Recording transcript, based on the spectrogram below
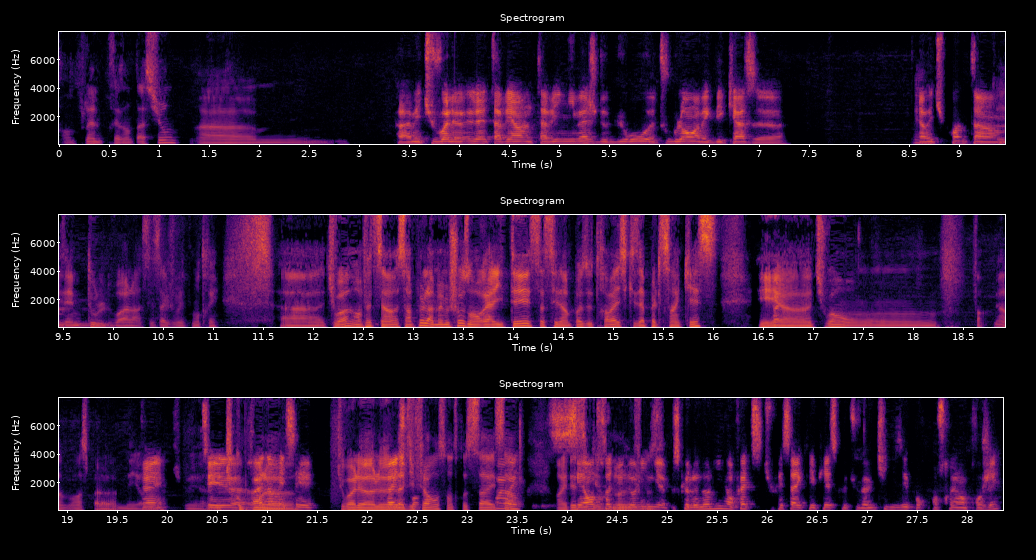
en pleine présentation. Euh, Ah, mais tu vois, tu avais, une image de bureau tout blanc avec des cases. Ah, mais tu prends un- Tool, voilà, c'est ça que je voulais te montrer. Euh, tu vois, en fait, c'est un, peu la même chose. En réalité, ça, c'est un poste de travail, ce qu'ils appellent 5S. Et Ouais. euh, tu vois, on. Enfin, bon, c'est pas la meilleure. Ouais, mais, tu euh, comprends ouais, le- tu vois le- le- Ouais, la comprends. différence entre ça et ça? c'est entre du no-ling. Parce que le no-ling, en fait, si tu fais ça avec les pièces que tu vas utiliser pour construire un projet,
